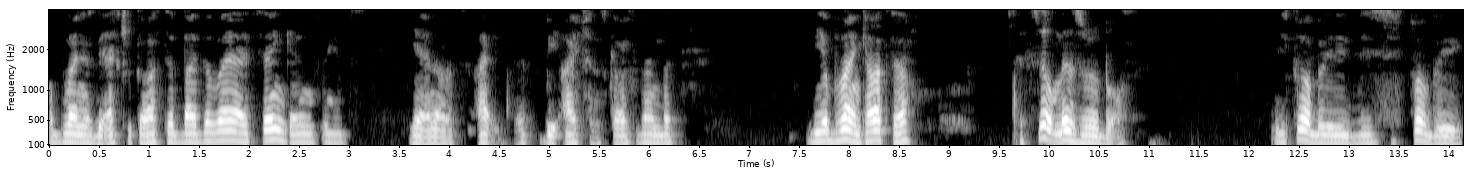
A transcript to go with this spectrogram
O'Brien is the actual character, by the way. I think I don't think it's, yeah, no, it's I it'd be Ifans's character then, but the O'Brien character is so miserable. He's probably he's probably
